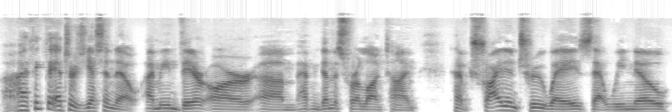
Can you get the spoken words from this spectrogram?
I think the answer is yes and no. I mean, there are, um, having done this for a long time, kind of tried and true ways that we know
